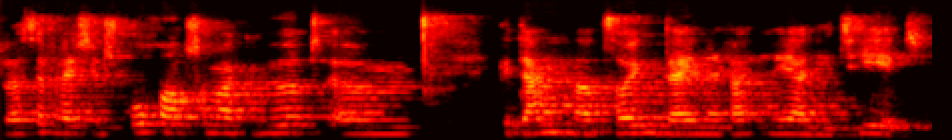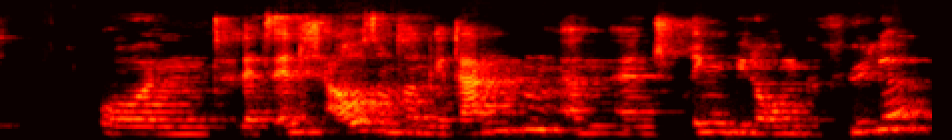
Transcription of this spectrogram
Du hast ja vielleicht den Spruch auch schon mal gehört, ähm, Gedanken erzeugen deine Realität. Und letztendlich aus unseren Gedanken ähm, entspringen wiederum Gefühle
